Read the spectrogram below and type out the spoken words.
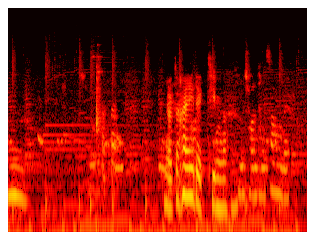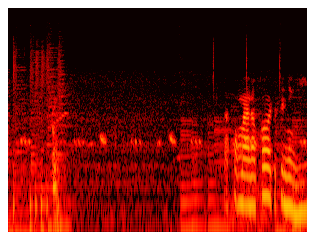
อืมชื่อคัตตันเดี๋ยวจะให้เด็กชิมนะคะมีช้อนทั้งซ่อมเลยตักออกมาแล้วก็จะเป็นอย่างนี้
